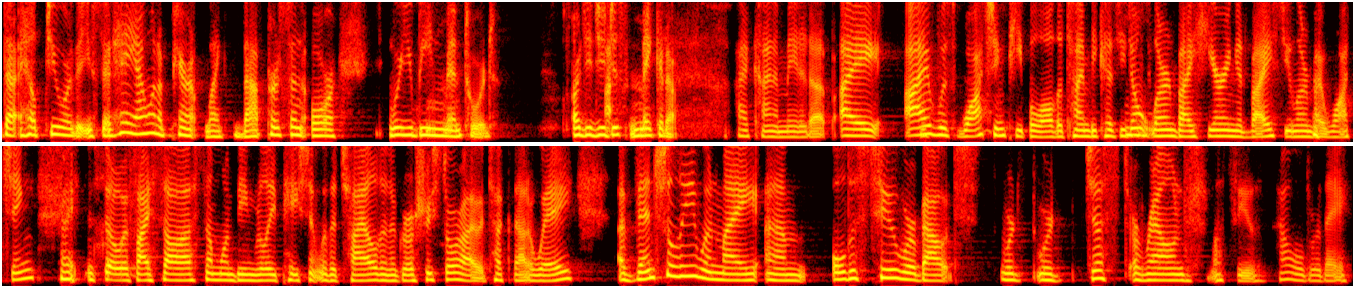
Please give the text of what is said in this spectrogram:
that helped you, or that you said, "Hey, I want to parent like that person," or were you being mentored, or did you just I, make it up? I kind of made it up. I I was watching people all the time because you don't mm-hmm. learn by hearing advice, you learn by watching. Right. And so if I saw someone being really patient with a child in a grocery store, I would tuck that away eventually when my um, oldest two were about were were just around, let's see, how old were they?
